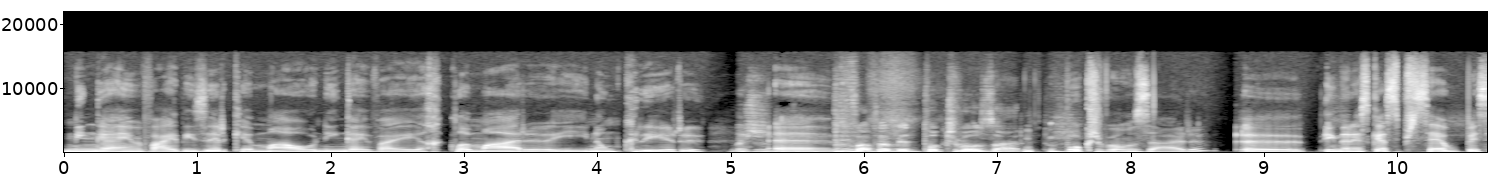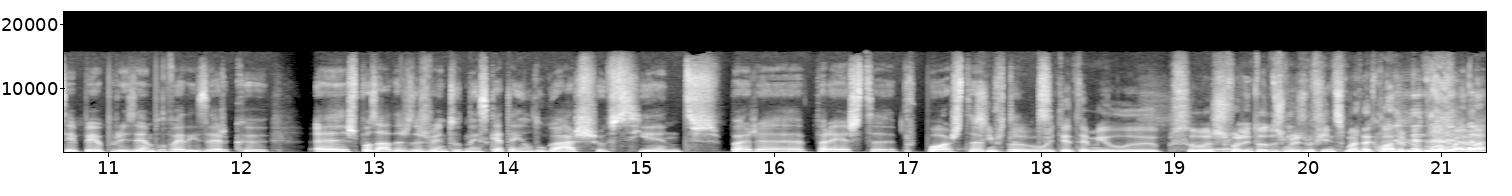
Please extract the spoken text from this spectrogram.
ninguém vai dizer que é mau, ninguém vai reclamar e não querer. Mas uh, provavelmente poucos vão usar. Poucos vão usar. Uh, ainda nem sequer se percebe. O PCP, por exemplo, vai dizer que as pousadas da juventude nem sequer têm lugares suficientes para, para esta proposta. Sim, portanto... para 80 mil eh, pessoas, se forem todas no mesmo fim de semana, claramente não vai dar.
